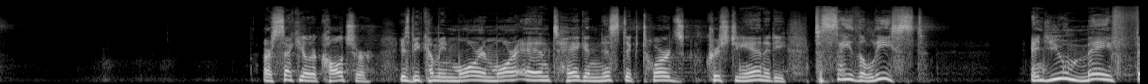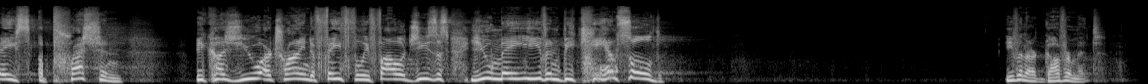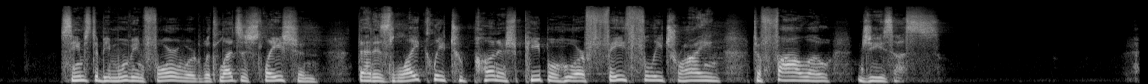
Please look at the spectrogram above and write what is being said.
Our secular culture is becoming more and more antagonistic towards Christianity, to say the least. And you may face oppression because you are trying to faithfully follow Jesus, you may even be canceled. Even our government seems to be moving forward with legislation that is likely to punish people who are faithfully trying to follow Jesus.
